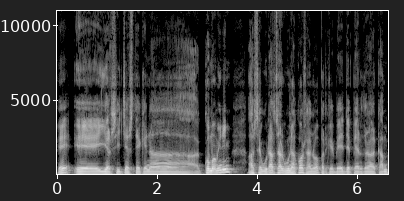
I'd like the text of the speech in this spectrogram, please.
eh, eh, i el Sitges té que anar, com a mínim, assegurar-se alguna cosa, no? perquè ve de perdre el camp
